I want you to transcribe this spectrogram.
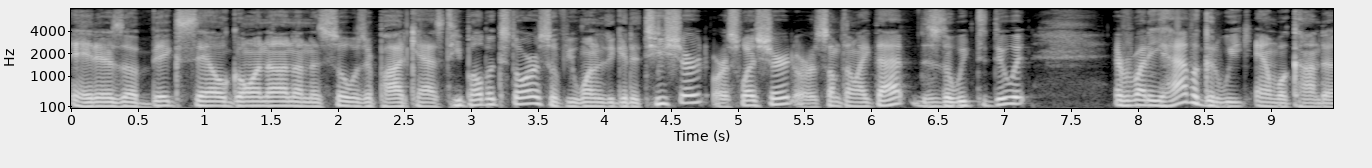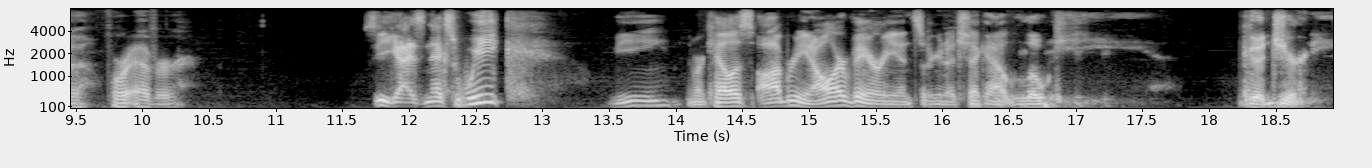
Hey, there's a big sale going on on the So Wizard Podcast TeePublic store. So if you wanted to get a t shirt or a sweatshirt or something like that, this is the week to do it. Everybody have a good week and Wakanda forever. See you guys next week. Me, Marcellus, Aubrey, and all our variants are going to check out Loki. Good journey.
